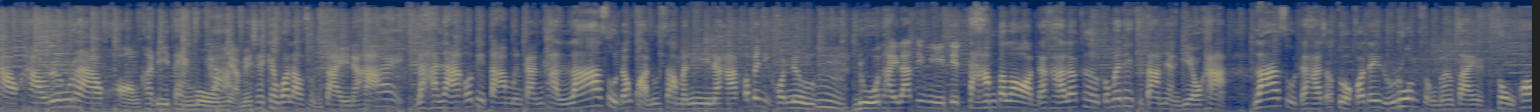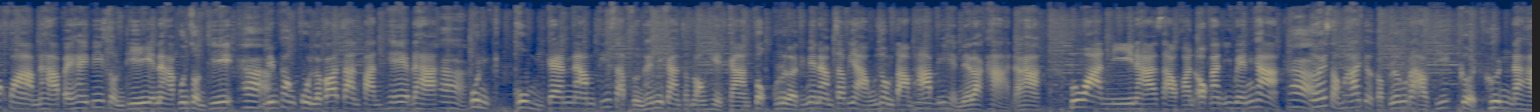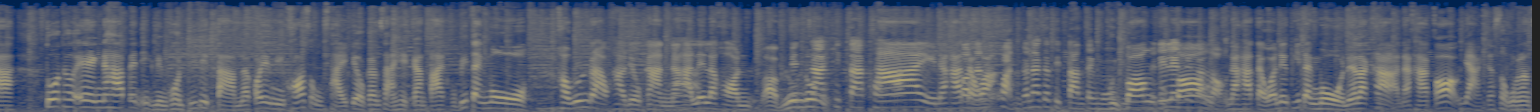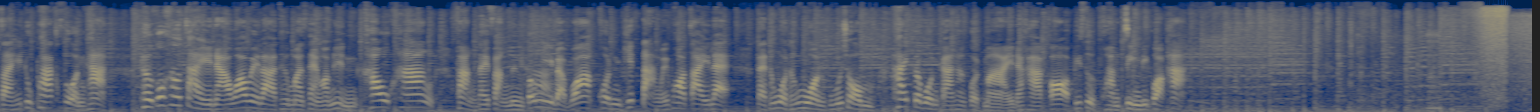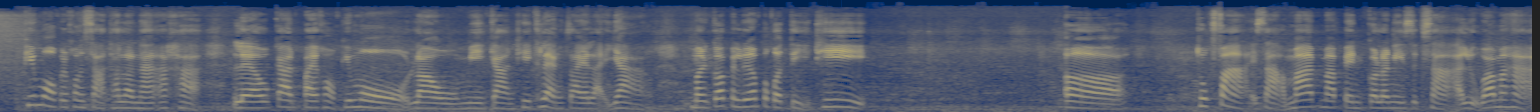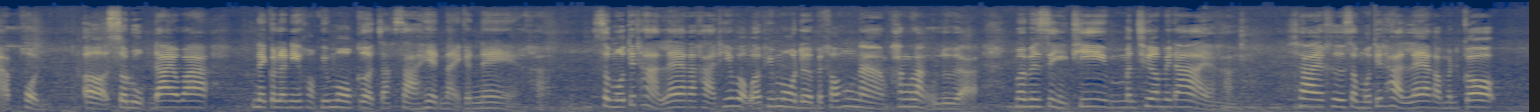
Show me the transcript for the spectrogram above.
ข่าวข่าวเรื่องราวของคดีแตงโมค่ะเนี่ยไม่ใช่แค่ว่าเราสนใจนะคะใช่ดาราก็ติดตามเหมือนกันค่ะ ล่าสุดน้องขวัญอุสามณีนะคะ ก็เป็นอีกคนหนึ่งอืมดูไทยรัฐทีวีติดตามตลอดนะคะ แล้วเธอก็ไม่ได้ติดตามอย่างเดียวค่ะ ล่าสุดนะคะ เจ้าตัวก็ได้ร่วมส่งกำลังใจส่งข้อความนะคะ ไปให้พี่สนธินะคะ คุณสนธิค่ะลิมทองกุลแล้วก็อาจารย์ปานเทพนะคะค่ะ กลุ่มกลุ่มแกนนำที่สนับสนุนให้มีการจำลองเหตุการณ์ตกเรือที่แม่น้ำเจ้าพระยาคุณผู้ชมตามภาพที่เห็นเนี่ยแหละค่ะนะคะ เมื่อวานนี้นะคะ สาวขวัญออกงานอีเวนต์ค่ะ ค่ะเธอให้สัมภาษณ์เกี่ยวกับเรื่องราวที่เกิดขึ้นนะคะ ตัวเธอเองนะคะเป็นอีกหนึ่งคนที่ติดตาม แล้วก็ยังมีข้อสงสัยเกี่ยวกับสาเหตุการตายของพี่แตงโม เขารุ่นราวคราวเดียวกันนะคะเล่นละครเอ่อเป็รุ่นนรุ่จานคิดตาคใชวาม่นะคะ ตอนแต่นั้นว่าขวัญก็น่าจะติดตามแตงโมถูกต้องไม่ได้ถูเล่กนด้ต้วอยงกันหรอกนะคะแต่ว่าเรียกพี่แตงโมเนี่ยแหละค่ะนะคะก็อยากจะส่งกำลังใจให้ทุกภาคส่วนค่ะ เธอก็เข้าใจนะว่าเวลาเธอมาแสดงความเห็นเข้าข้างฝั่งใดฝั่งหนึ่งต้องมีแบบว่าคนคิดต่างไม่พอใจแหละ แต่ทั้งหมดทั้งมวลคุณผู้ชม ให้กระบวนการทางกฎหมายนะคะ ก็พิสูจน์ความจริงดีกว่าค่ะพี่โมเป็นคนสาธารณะอะค่ะ แล้วการไปของพี่โมเรามีการที่แคลงใจหลายอย่าง มันก็เป็นเรื่องปกติที่ เอ่อทุกฝ่ายสามารถมาเป็นกรณีศึกษาหรือว่ามาหาผลเอ่อสรุปได้ว่าในกรณีของพี่โมเกิดจากสาเหตุไหนกันแน่ค่ะ สมมติฐานแรกอะค่ะ ที่บอกว่าพี่โมเดินไปเข้าห้องน้ำข้างหลังเรือ มันเป็นสิ่งที่มันเชื่อไม่ได้อะค่ะ ใช่คือสมมติฐานแรกอะมันก็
